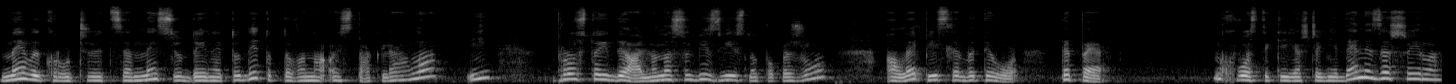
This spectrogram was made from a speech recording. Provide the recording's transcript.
не викручується, не сюди, не туди. Тобто вона ось так лягла і просто ідеально. На собі, звісно, покажу, але після ВТО. Тепер, ну, хвостики я ще ніде не зашила.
